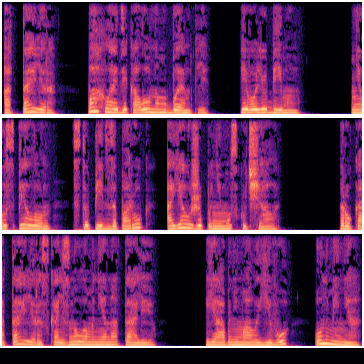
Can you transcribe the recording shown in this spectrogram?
От Тайлера пахло одеколоном Бентли, его любимым. Не успел он ступить за порог, а я уже по нему скучала. Рука Тайлера скользнула мне на талию. Я обнимала его, он меня.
